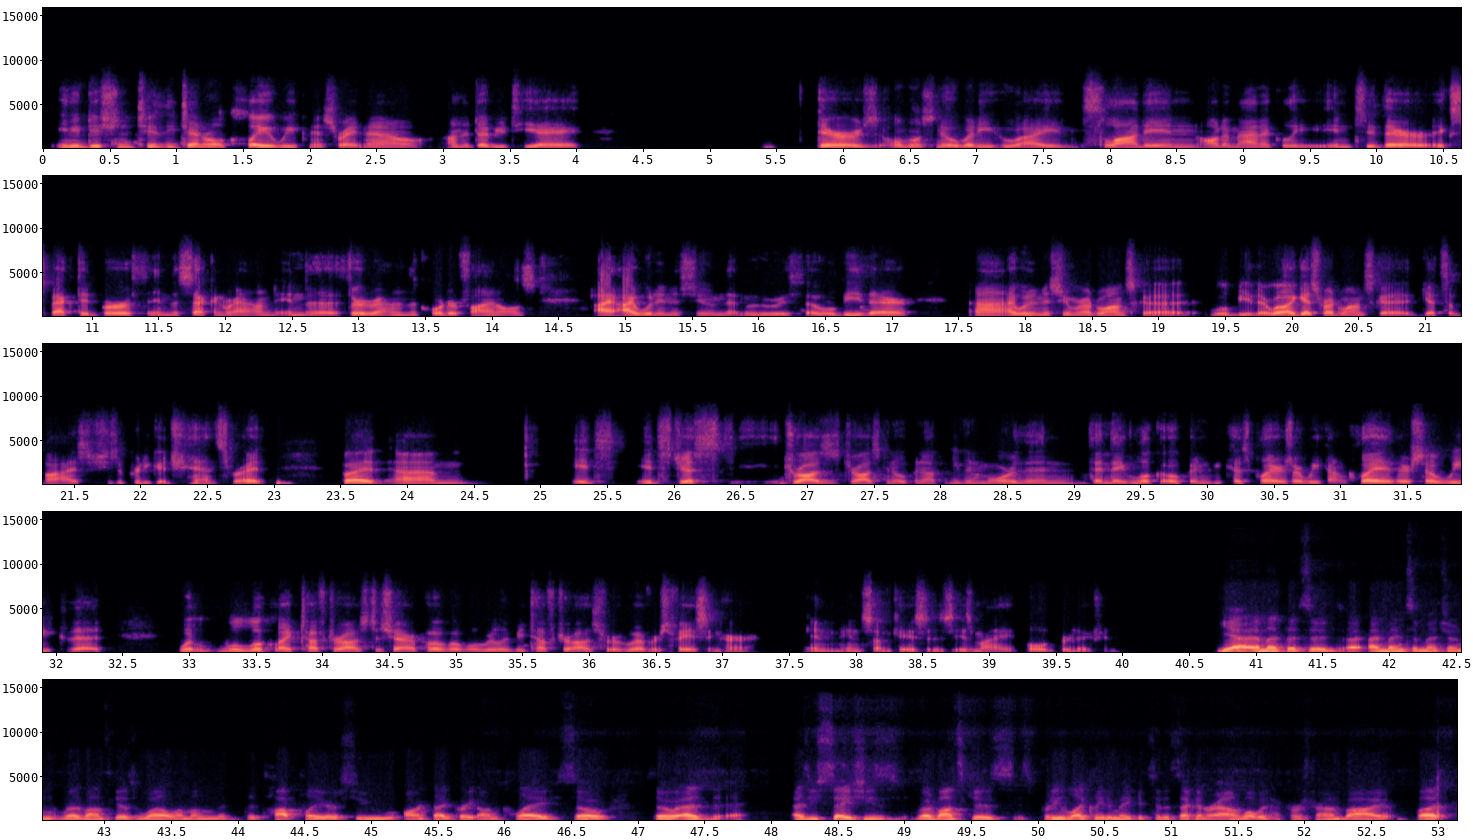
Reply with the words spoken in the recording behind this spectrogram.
in addition to the general clay weakness right now on the WTA, there's almost nobody who I slot in automatically into their expected berth in the second round, in the third round, in the quarterfinals. I, I wouldn't assume that Muguruza will be there. Uh, I wouldn't assume Radwanska will be there. Well, I guess Radwanska gets a bye, so she's a pretty good chance, right? But um, it's it's just draws draws can open up even more than than they look open because players are weak on clay. They're so weak that what will look like tough draws to Sharapova will really be tough draws for whoever's facing her. In in some cases, is my bold prediction. Yeah, and that, that's a. I meant to mention Radwanska as well among the, the top players who aren't that great on clay. So so as as you say, she's Radwanska is, is pretty likely to make it to the second round. What with her first round bye, but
